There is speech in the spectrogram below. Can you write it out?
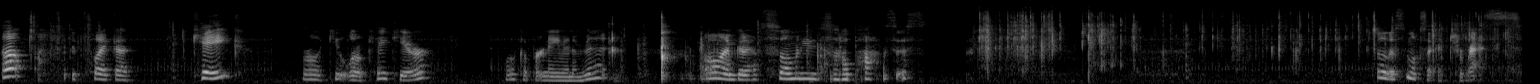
Oh, it's like a cake. Really cute little cake here. I'll look up her name in a minute. Oh, I'm going to have so many of these little boxes. Oh, this one looks like a dress.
